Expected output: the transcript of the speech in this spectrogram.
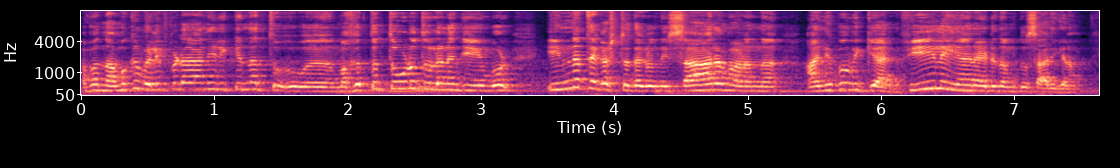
അപ്പോൾ നമുക്ക് വെളിപ്പെടാനിരിക്കുന്ന മഹത്വത്തോട് തുലനം ചെയ്യുമ്പോൾ ഇന്നത്തെ കഷ്ടതകൾ നിസ്സാരമാണെന്ന് അനുഭവിക്കാൻ ഫീൽ ചെയ്യാനായിട്ട് നമുക്ക് സാധിക്കണം.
